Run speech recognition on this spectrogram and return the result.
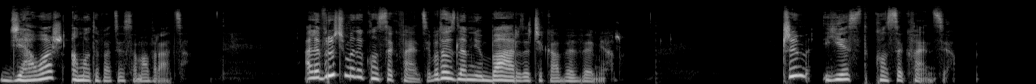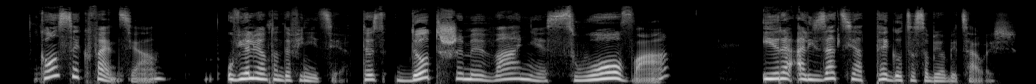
działasz, a motywacja sama wraca. Ale wróćmy do konsekwencji, bo to jest dla mnie bardzo ciekawy wymiar. Czym jest konsekwencja? Konsekwencja, uwielbiam tę definicję, to jest dotrzymywanie słowa i realizacja tego, co sobie obiecałeś.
